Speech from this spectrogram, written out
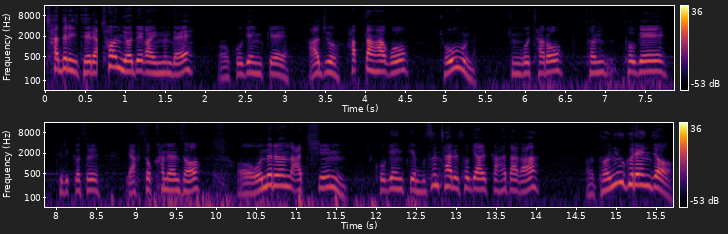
차들이 대략 천여 대가 있는데, 어, 고객님께 아주 합당하고 좋은 중고차로 선, 소개해 드릴 것을 약속하면서 어, 오늘은 아침 고객님께 무슨 차를 소개할까 하다가 어, 더뉴 그랜저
